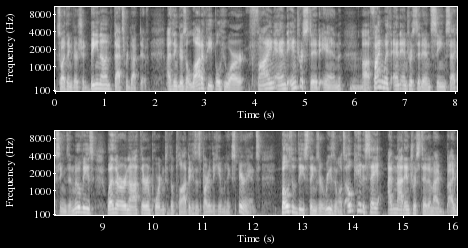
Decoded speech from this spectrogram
so I think there should be none. That's reductive. I think there's a lot of people who are fine and interested in, hmm. uh, fine with and interested in seeing sex scenes in movies, whether or not they're important to the plot because it's part of the human experience both of these things are reasonable. It's okay to say I'm not interested and I I,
